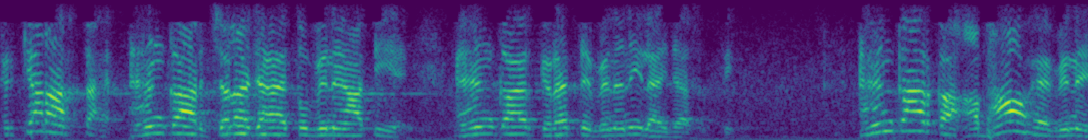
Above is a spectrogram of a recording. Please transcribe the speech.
फिर क्या रास्ता है? अहंकार चला जाए तो विनय आती है। अहंकार के रहते विनय नहीं लाई जा सकती। अहंकार का अभाव है विनय।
